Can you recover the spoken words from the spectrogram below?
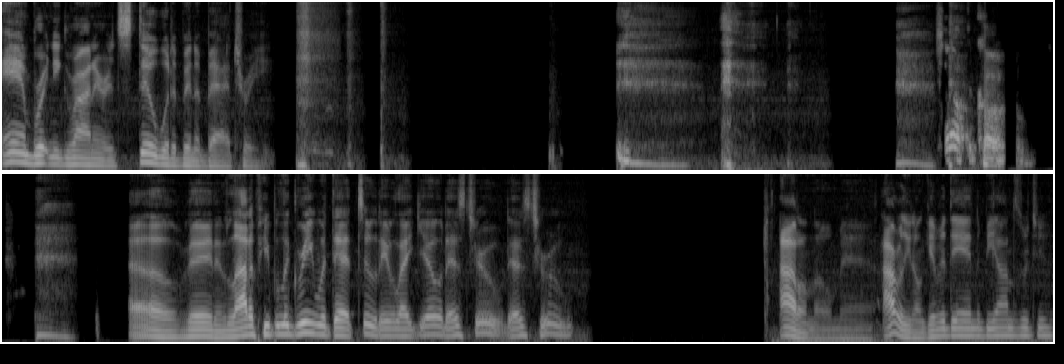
and Brittney Griner, it still would have been a bad trade. Shout out to Carl. Oh man, and a lot of people agree with that too. They were like, "Yo, that's true. That's true." I don't know, man. I really don't give a damn to be honest with you.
